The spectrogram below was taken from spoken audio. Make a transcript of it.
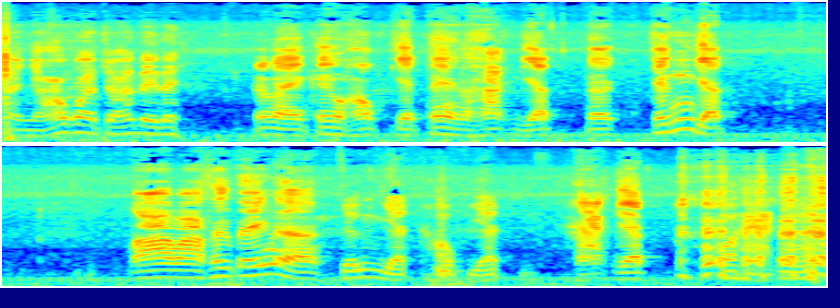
này nhỏ quá cho nó đi đi cái này kêu học vịt này là hạt vịt nè, trứng vịt ba ba thứ tiếng nè. Trứng vịt hột vịt hạt vịt có hạt nữa.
